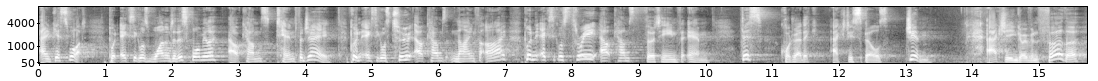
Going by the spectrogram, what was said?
And guess what? Put x equals 1 into this formula, out comes 10 for J. Put in x equals 2, out comes 9 for I. Put in x equals 3, out comes 13 for M. This quadratic actually spells Jim. Actually, you can go even further.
